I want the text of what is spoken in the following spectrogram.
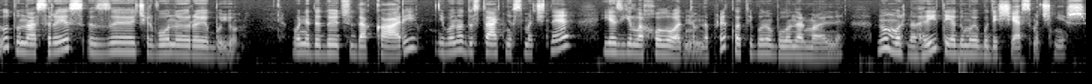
Тут у нас рис з червоною рибою. Вони додають сюди карі, і воно достатньо смачне. Я з'їла холодним, наприклад, і воно було нормальне. Ну, можна гріти, я думаю, буде ще смачніше.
